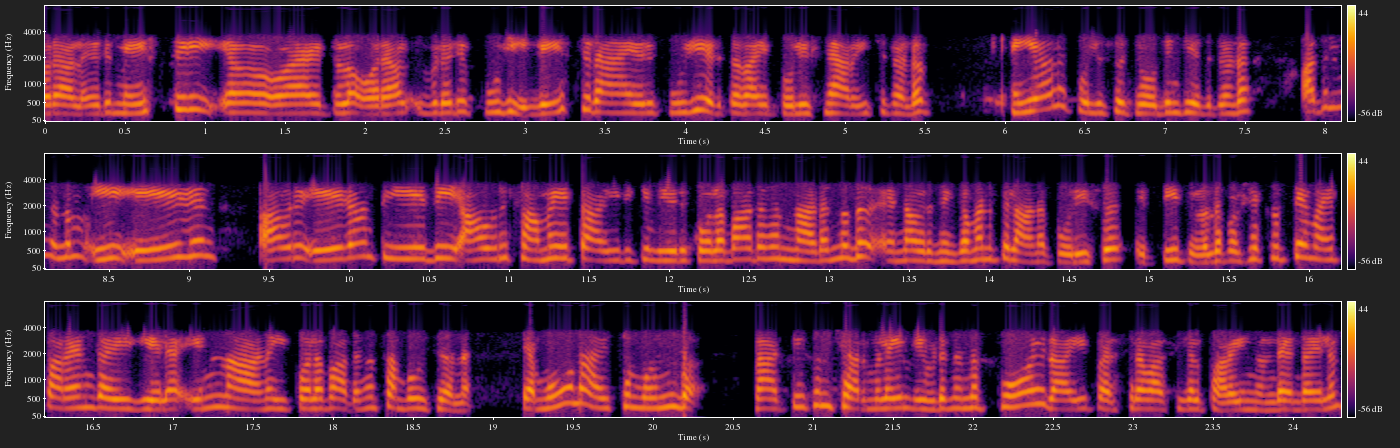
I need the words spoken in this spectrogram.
ഒരാൾ ഒരു മേസ്ത്രി ആയിട്ടുള്ള ഒരാൾ ഇവിടെ ഒരു കുഴി വേസ്റ്റഡായ ഒരു കുഴി എടുത്തതായി പോലീസിനെ അറിയിച്ചിട്ടുണ്ട്. ഇയാളെ പോലീസ് ചോദ്യം ചെയ്തിട്ടുണ്ട്. അതിൽ നിന്നും ഈ ഏഴ് ആ ഒരു ഏഴാം തീയതി ആ ഒരു സമയത്തായിരിക്കും ഈ ഒരു കൊലപാതകം നടന്നത് എന്ന ഒരു നിഗമനത്തിലാണ് പോലീസ് എത്തിയിട്ടുള്ളത്. പക്ഷെ കൃത്യമായി പറയാൻ കഴിയുകയില്ല എന്നാണ് ഈ കൊലപാതകം സംഭവിച്ചതെന്ന്. മൂന്നാഴ്ച മുൻപ് ബാറ്റീസും ശർമിളയും ഇവിടെ നിന്ന് പോയതായി പരിസരവാസികൾ പറയുന്നുണ്ട്. എന്തായാലും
